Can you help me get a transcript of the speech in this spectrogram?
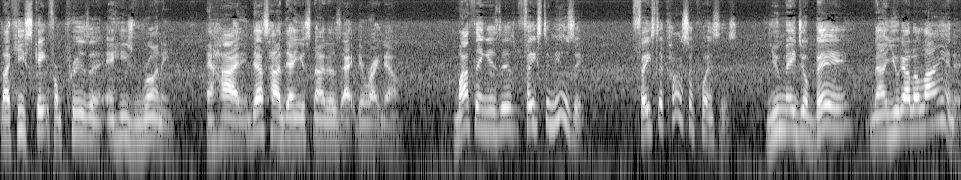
like he escaped from prison and he's running and hiding. That's how Daniel Snyder is acting right now. My thing is this: face the music, face the consequences. You made your bed, now you gotta lie in it.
